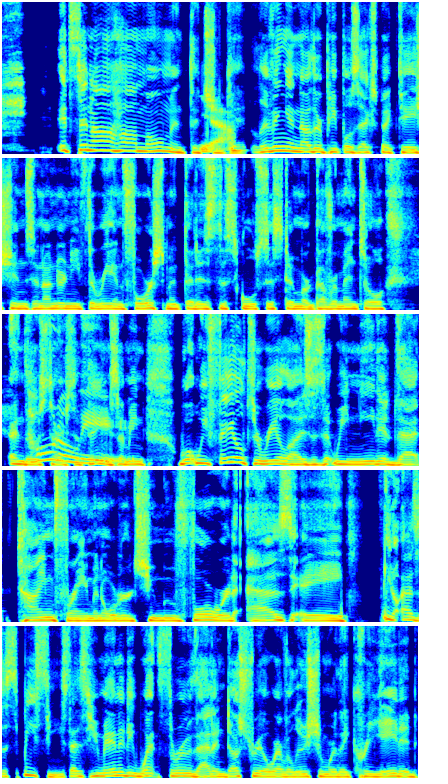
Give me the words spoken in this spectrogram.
it's an aha moment that yeah. you get living in other people's expectations and underneath the reinforcement that is the school system or governmental and those totally. types of things i mean what we fail to realize is that we needed that time frame in order to move forward as a you know, as a species, as humanity went through that industrial revolution where they created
